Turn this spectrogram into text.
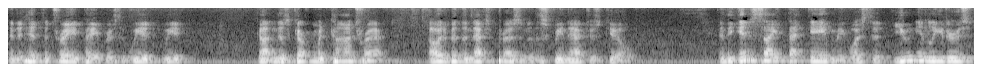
and it hit the trade papers that we had, we had gotten this government contract, I would have been the next president of the Screen Actors Guild. And the insight that gave me was that union leaders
